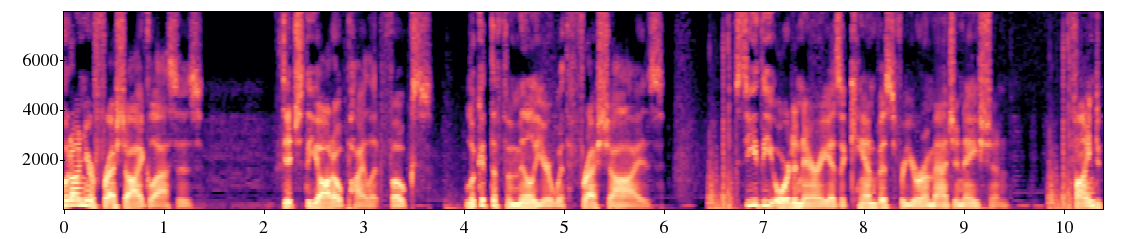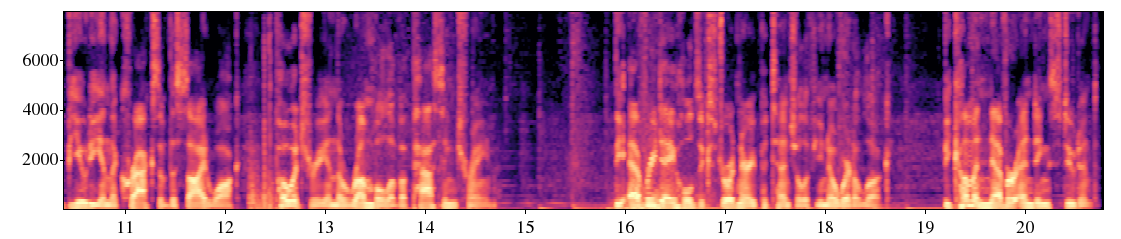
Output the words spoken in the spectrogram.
Put on your fresh eyeglasses. Ditch the autopilot, folks. Look at the familiar with fresh eyes. See the ordinary as a canvas for your imagination. Find beauty in the cracks of the sidewalk, poetry in the rumble of a passing train. The everyday holds extraordinary potential if you know where to look. Become a never ending student.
